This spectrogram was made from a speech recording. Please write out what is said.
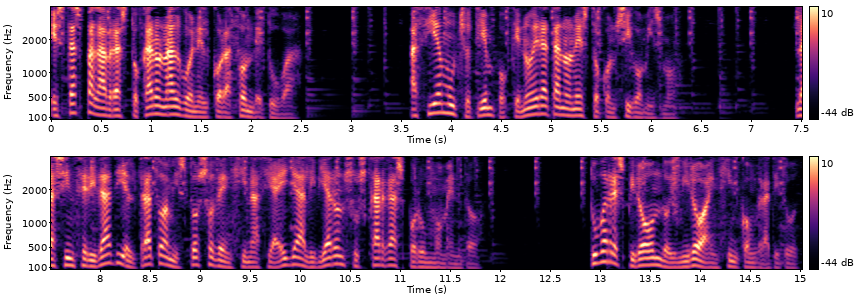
Estas palabras tocaron algo en el corazón de Tuba. Hacía mucho tiempo que no era tan honesto consigo mismo. La sinceridad y el trato amistoso de Engin hacia ella aliviaron sus cargas por un momento. Tuba respiró hondo y miró a Engin con gratitud.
